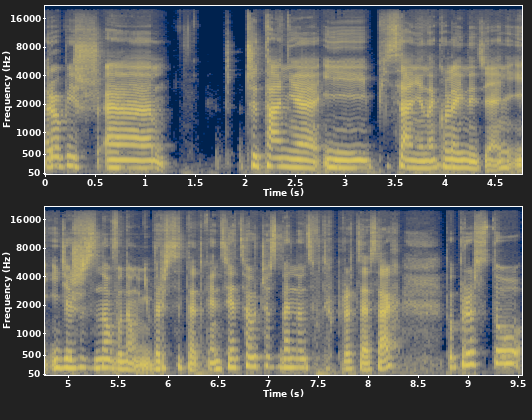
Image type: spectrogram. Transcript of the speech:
robisz e, czytanie i pisanie na kolejny dzień i idziesz znowu na uniwersytet, więc ja cały czas będąc w tych procesach, po prostu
